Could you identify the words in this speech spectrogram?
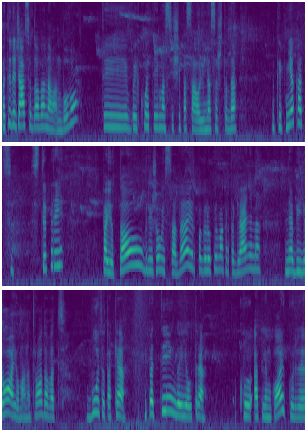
Pati didžiausia dovana man buvo, tai vaikų ateimas į šį pasaulį, nes aš tada, nu, kaip niekad stipriai pajutau, grįžau į save ir pagaliau pirmą kartą gyvenime nebijojau, man atrodo, vat, būti tokia ypatingai jautra ku, aplinkoj, kuri,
